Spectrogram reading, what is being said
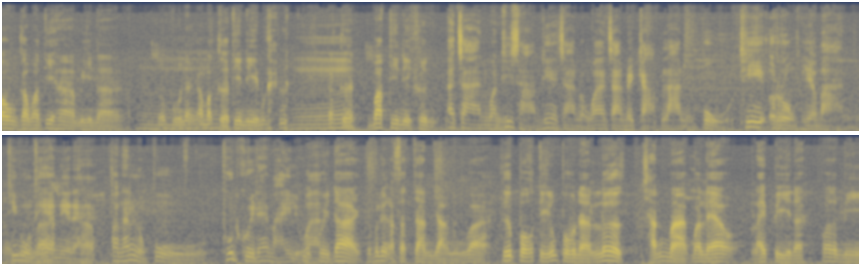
ตรงกับวันที่ 5 มีนาหลวงปู่นั่นก็มาเกิดที่นี่เหมือนกันก็เกิดวัดที่นี่ขึ้น อาจารย์วันที่ 3 ที่อาจารย์บอกว่าอาจารย์ไปกราบลาหลวงปู่ที่โรงพยาบาลที่กรุงเทพเนี่ยนะคครัรับบตอนนั้นหลวงปู่พูดคุยได้ไหมหรือพูดว่าคุยได้ก็เป็นเรื่องอัศจรรย์อย่างหนึ่งว่า คือปกติหลวงปู่น่ะเลิกฉันหมากมาแล้วหลายปีนะเพราะจะมี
